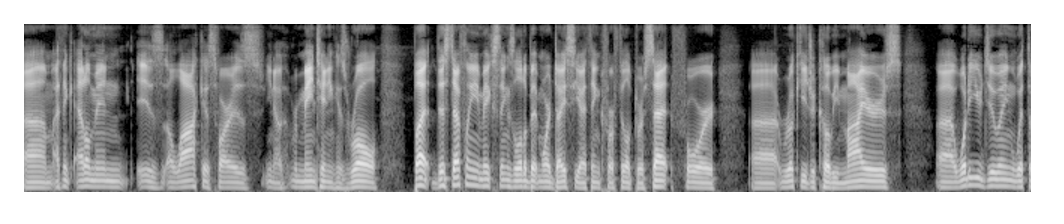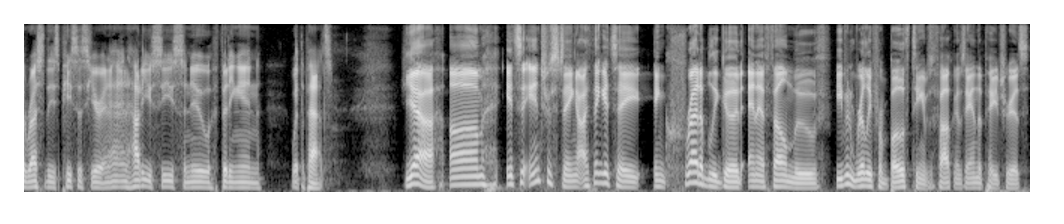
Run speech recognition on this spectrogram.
Um, I think Edelman is a lock as far as you know maintaining his role, but this definitely makes things a little bit more dicey. I think for Phillip Dorsett, for uh, rookie Jakobi Meyers. Uh, what are you doing with the rest of these pieces here, and, and how do you see Sanu fitting in with the Pats? Yeah, um, it's interesting. I think it's a incredibly good NFL move, even really for both teams, the Falcons and the Patriots.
